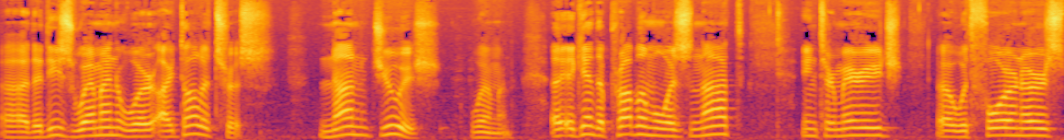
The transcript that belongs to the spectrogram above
uh, that these women were idolatrous, non Jewish women again, the problem was not intermarriage uh, with foreigners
